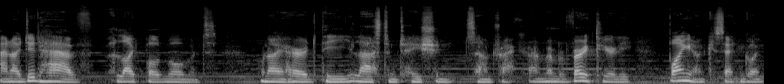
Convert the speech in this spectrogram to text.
And I did have a light bulb moment when I heard the Last Temptation soundtrack. I remember very clearly buying it on cassette and going,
